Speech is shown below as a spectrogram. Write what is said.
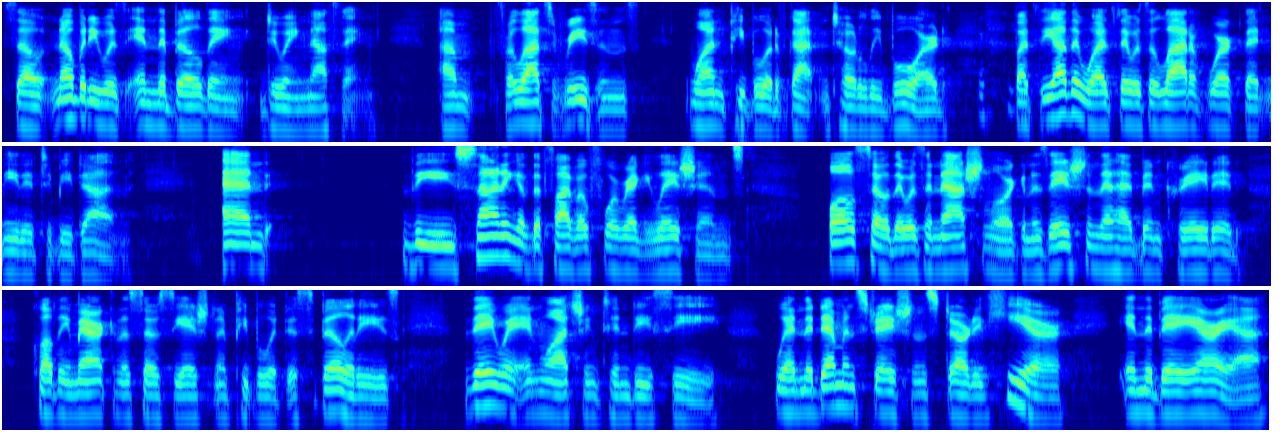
So nobody was in the building doing nothing. Um, for lots of reasons. One, people would have gotten totally bored, but the other was there was a lot of work that needed to be done. And the signing of the 504 regulations, also there was a national organization that had been created called the American Association of People with Disabilities. They were in Washington, D.C. When the demonstrations started here in the Bay Area,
